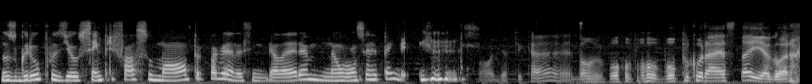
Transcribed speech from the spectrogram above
nos grupos, e eu sempre faço mó propaganda, assim, galera, não vão se arrepender. Olha, fica. Bom, eu vou, vou, vou procurar essa daí agora.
